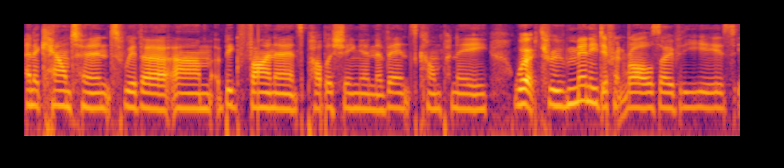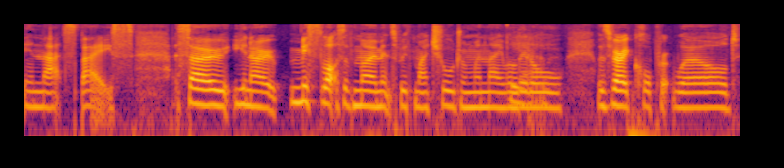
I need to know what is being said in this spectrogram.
an accountant with a um, a big finance publishing and events company. Worked through many different roles over the years in that space. So you know, missed lots of moments with my children when they were Yeah. little. It was very corporate world.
